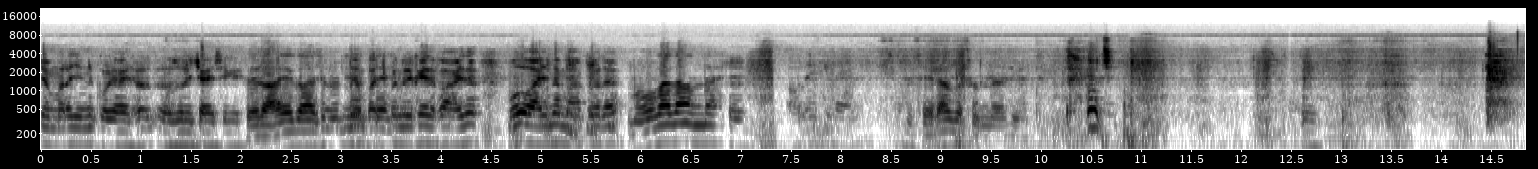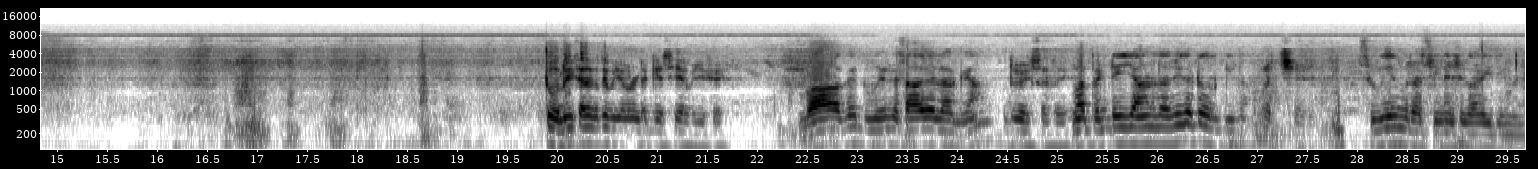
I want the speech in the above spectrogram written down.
ਜਦ ਮਹਾਰਾਜ ਜੀ ਨੇ ਕੋਲੇ ਆਏ ਹਜ਼ੂਰੀ ਚ ਆਏ ਸੀਗੇ ਫਿਰ ਆਏਗਾ ਇਸ ਨੂੰ ਮੈਂ ਬਚਪਨ ਵਿੱਚ ਕਈ ਦਫਾ ਆ ਜਾਂਦਾ ਉਹ ਆ ਜਾਂਦਾ ਮਾਂ ਪਿਓ ਦਾ ਮੋਗਾ ਦਾ ਹੁੰਦਾ। ਬਥੇਰਾ ਕੁਛ ਹੁੰਦਾ ਸੀ। ਢੋਲ ਕਦੇ ਵਜਾਉਣ ਲੱਗੇ ਸੀ ਆਪ ਜੀ ਫਿਰ ਵਾਹ ਕੇ ਦੂਏ ਕੇ ਸਾਰੇ ਲੱਗ ਗਿਆ। ਦੂਏ ਸਾਰੇ। ਮੈਂ ਪਿੰਡੇ ਹੀ ਜਾਣਦਾ ਸੀਗਾ ਢੋਲਕੀ ਦਾ। ਅੱਛਾ। ਸੂਏ ਮਰਾਸੀ ਨੇ ਸਿਖਾਈ ਦੀ ਮੈਨੂੰ।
